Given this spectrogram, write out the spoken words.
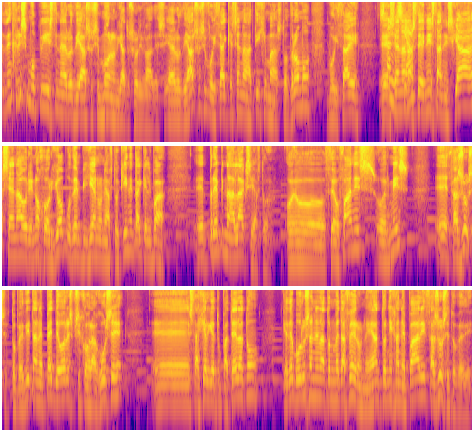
δεν χρησιμοποιείς την αεροδιάσωση μόνο για τους ορειβάδες. Η αεροδιάσωση βοηθάει και σε ένα ατύχημα στο δρόμο, βοηθάει ε, σε έναν ασθενή στα νησιά, σε ένα ορεινό χωριό που δεν πηγαίνουν αυτοκίνητα κλπ. Ε, πρέπει να αλλάξει αυτό. Ο, ο Θεοφάνης, ο Ερμής, ε, θα ζούσε. Το παιδί ήταν πέντε ώρες ψυχοραγούσε ε, στα χέρια του πατέρα του και δεν μπορούσαν να τον μεταφέρουν. Εάν τον είχαν πάρει θα ζούσε το παιδί.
